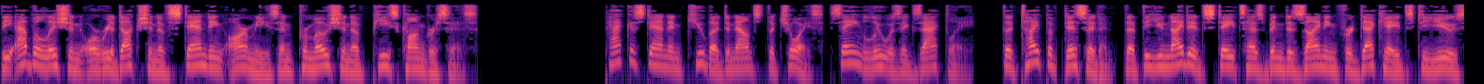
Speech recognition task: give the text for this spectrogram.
the abolition or reduction of standing armies and promotion of peace congresses." Pakistan and Cuba denounced the choice, saying Liu was exactly the type of dissident that the United States has been designing for decades to use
